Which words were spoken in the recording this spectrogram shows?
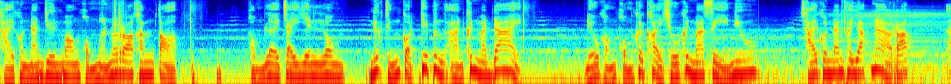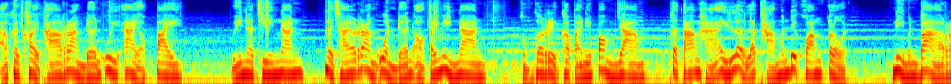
ชายคนนั้นยืนมองผมเหมือนรอคำตอบ ผมเลยใจเย็นลง นึกถึงกฎที่เพิ่งอ่านขึ้นมาได้ นิ้วของผมค่อยๆชูขึ้นมาสี่นิ้ว ชายคนนั้นพยักหน้ารับ แล้วค่อยๆ พาร่างเดินอุ้ยอ้ายออกไป วินาทีนั้นเมื่อชายร่างอ้วนเดินออกไปไม่นาน ผมก็รีบเข้าไปในป้อมยาม เพื่อตามหาไอ้เลิศและถามมันด้วยความโกรธ นี่มันบ้าอะไร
